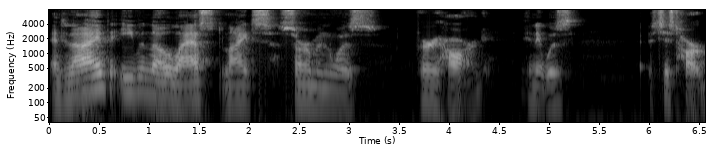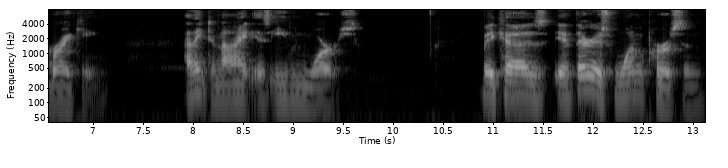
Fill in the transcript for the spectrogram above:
And tonight, even though last night's sermon was very hard and it was it's just heartbreaking, I think tonight is even worse. Because if there is one person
